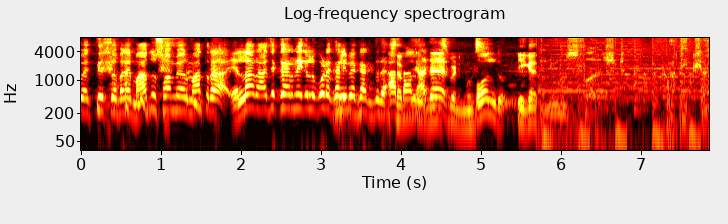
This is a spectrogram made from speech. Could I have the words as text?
ವ್ಯಕ್ತಿತ್ವ ಬರೀ ಮಾಧುಸ್ವಾಮಿ ಅವ್ರು ಮಾತ್ರ. ಎಲ್ಲಾ ರಾಜಕಾರಣಿಗಳು ಕೂಡ ಕಲಿಬೇಕಾಗ್ತದೆ. ಒಂದು. ಈಗ ನ್ಯೂಸ್ ಫಸ್ಟ್ ಪ್ರತಿಕ್ಷಣ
